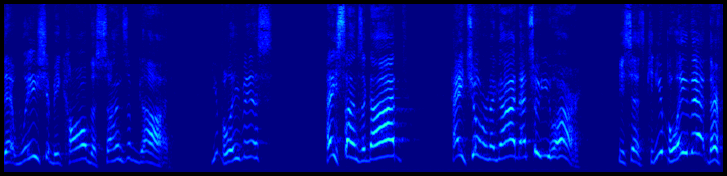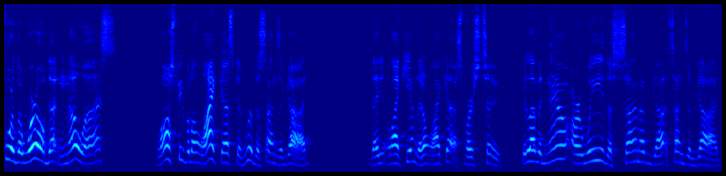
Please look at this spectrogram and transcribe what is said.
that we should be called the sons of God. You believe this? Hey, sons of God. Hey, children of God. That's who you are. He says, Can you believe that? Therefore, the world doesn't know us. Lost people don't like us because we're the sons of God. They didn't like him, they don't like us. Verse 2 Beloved, now are we the son of God, sons of God,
